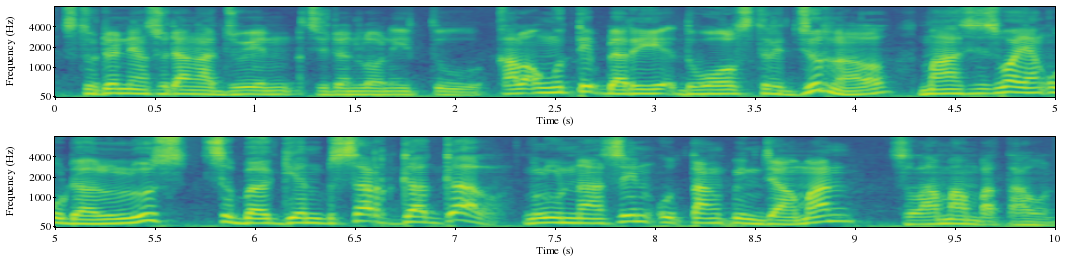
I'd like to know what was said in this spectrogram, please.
student yang sudah ngajuin student loan itu kalau ngutip dari The Wall Street Journal mahasiswa yang udah lulus sebagian besar gagal ngelunasin utang pinjaman selama 4 tahun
